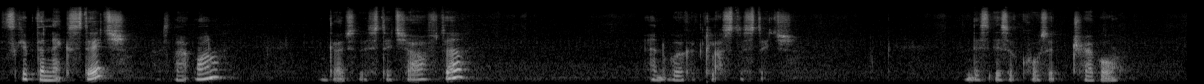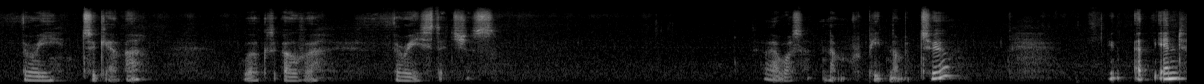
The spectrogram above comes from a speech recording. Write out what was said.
Skip the next stitch, that's that one, and go to the stitch after and work a cluster stitch. This is of course a treble three together worked over three stitches. So that was repeat number two. At the end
